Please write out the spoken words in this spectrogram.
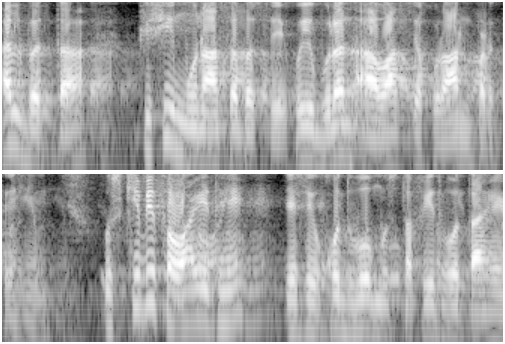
अलबत् किसी मुनासबत से, कोई बुलंद आवाज़ से कुरान पढ़ते हैं। उसके भी फ़वाद हैं, जैसे ख़ुद वो मुस्तफ़ होता है,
